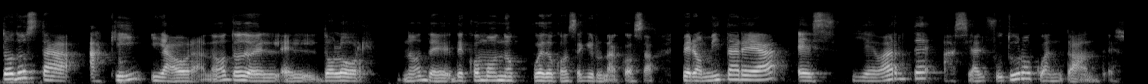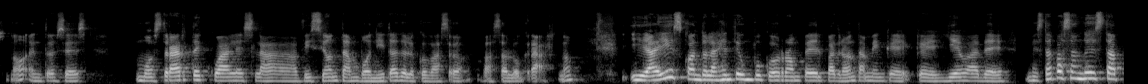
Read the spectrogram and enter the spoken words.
todo está aquí y ahora, ¿no? Todo el, dolor, ¿no? De, de, cómo no puedo conseguir una cosa. Pero mi tarea es llevarte hacia el futuro cuanto antes, ¿no? Entonces, mostrarte cuál es la visión tan bonita de lo que vas a, vas a lograr, ¿no? Y ahí es cuando la gente un poco rompe el padrón también que, que, lleva de, me está pasando esta,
